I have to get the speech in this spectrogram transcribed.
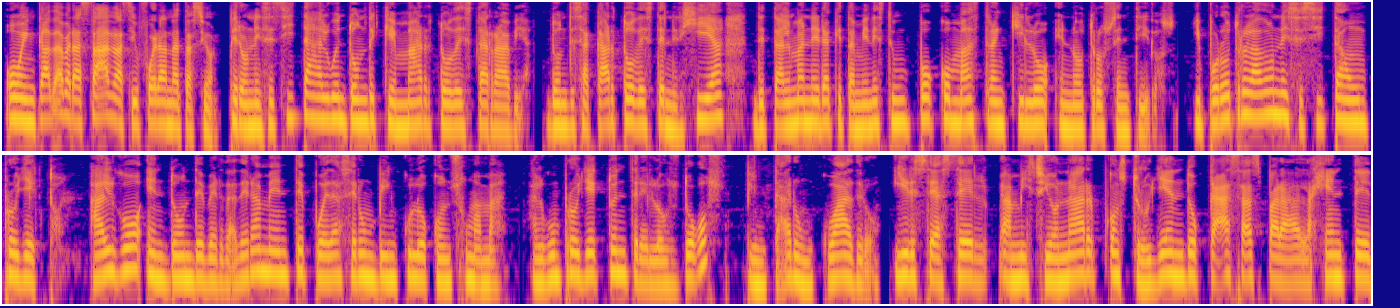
o en cada abrazada si fuera natación. Pero necesita algo en donde quemar toda esta rabia, donde sacar toda esta energía de tal manera que también esté un poco más tranquilo en otros sentidos. Y por otro lado necesita un proyecto, algo en donde verdaderamente pueda hacer un vínculo con su mamá, algún proyecto entre los dos, pintar un cuadro, irse a hacer, a misionar construyendo casas para la gente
